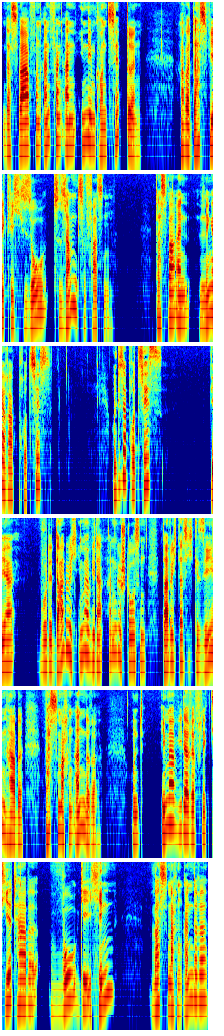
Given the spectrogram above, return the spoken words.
das war von Anfang an in dem Konzept drin, aber das wirklich so zusammenzufassen, das war ein längerer Prozess. Und dieser Prozess, der wurde dadurch immer wieder angestoßen, dadurch, dass ich gesehen habe, was machen andere und immer wieder reflektiert habe, wo gehe ich hin was machen andere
